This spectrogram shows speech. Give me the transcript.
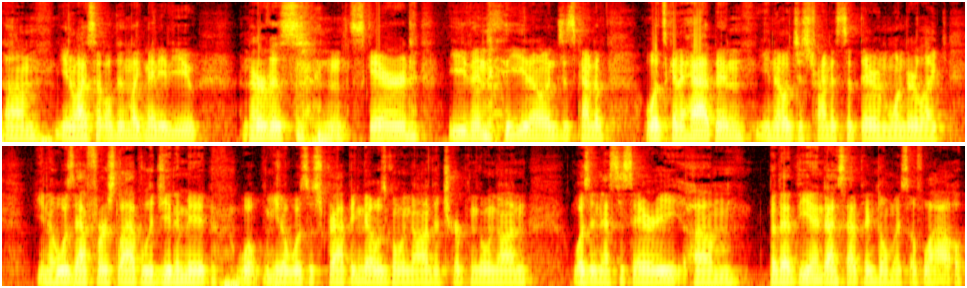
um, you know, I settled in like many of you, nervous and scared, even, you know, and just kind of what's going to happen, you know, just trying to sit there and wonder, like, you know, was that first lap legitimate? What, you know, was the scrapping that was going on, the chirping going on, was it necessary? Um, but at the end, I sat there and told myself, wow,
